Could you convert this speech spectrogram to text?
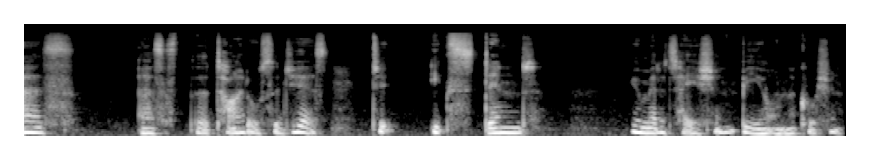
as, as the title suggests, to extend your meditation beyond the cushion.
